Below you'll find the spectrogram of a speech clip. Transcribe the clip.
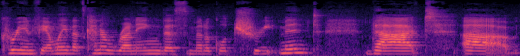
Korean family that's kind of running this medical treatment that um,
